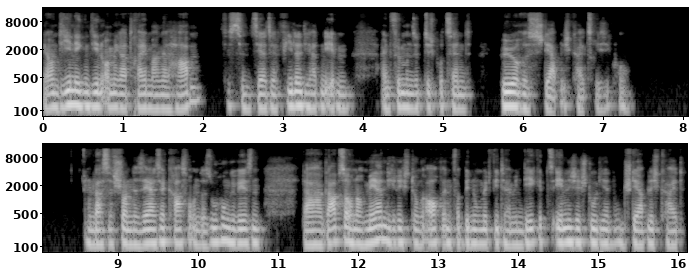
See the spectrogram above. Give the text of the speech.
Ja, und diejenigen, die einen Omega-3-Mangel haben, das sind sehr, sehr viele, die hatten eben ein 75 Prozent höheres Sterblichkeitsrisiko. Und das ist schon eine sehr, sehr krasse Untersuchung gewesen. Da gab es auch noch mehr in die Richtung, auch in Verbindung mit Vitamin D gibt es ähnliche Studien und Sterblichkeit.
